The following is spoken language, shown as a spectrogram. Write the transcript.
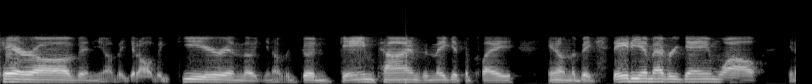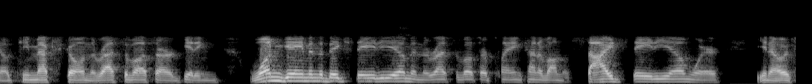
care of and you know they get all the gear and the you know the good game times and they get to play you know in the big stadium every game while you know team mexico and the rest of us are getting one game in the big stadium and the rest of us are playing kind of on the side stadium where you know it's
